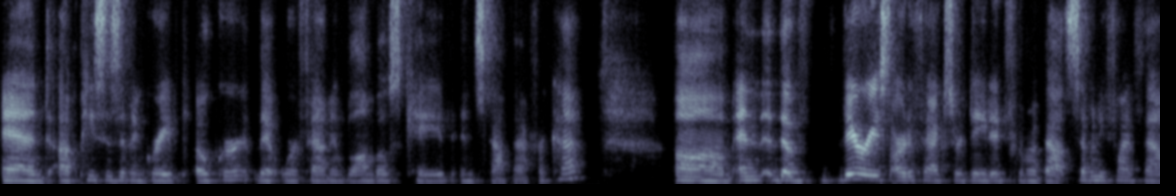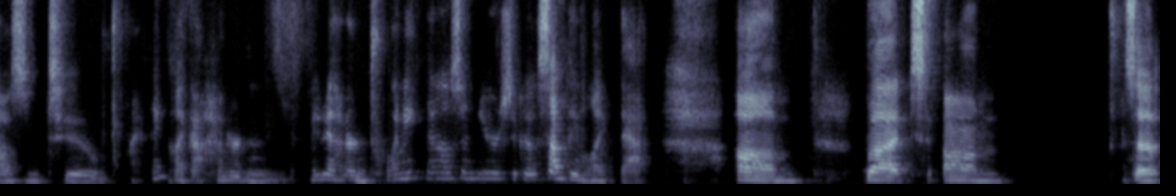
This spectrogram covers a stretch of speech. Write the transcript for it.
and uh, pieces of engraved ochre that were found in Blombos Cave in South Africa. Um, and the various artifacts are dated from about 75,000 to I think like 100 and maybe 120,000 years ago, something like that. Um, but um, so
